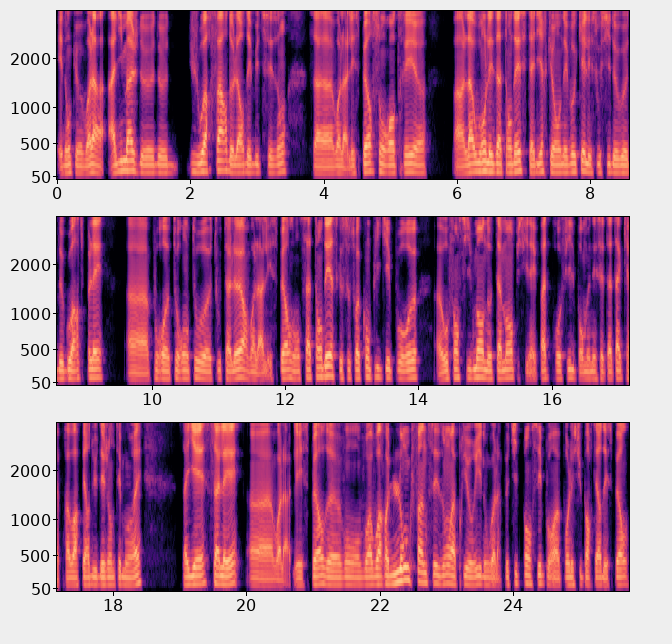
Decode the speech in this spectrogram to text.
Et donc euh, voilà, à l'image du joueur phare de leur début de saison, voilà, les Spurs sont rentrés euh, bah, là où on les attendait, c'est-à-dire qu'on évoquait les soucis de, de guard play euh, pour Toronto tout à l'heure. Voilà, les Spurs, on s'attendait à ce que ce soit compliqué pour eux, offensivement notamment, puisqu'ils n'avaient pas de profil pour mener cette attaque après avoir perdu des gens Témoré. Ça y est, ça l'est. voilà, les Spurs vont, avoir une longue fin de saison a priori. Donc voilà, petite pensée pour, pour les supporters des Spurs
